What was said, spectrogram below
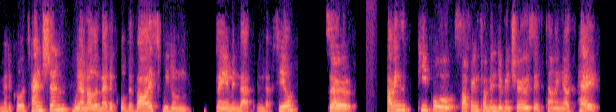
medical attention. We are not a medical device. We don't claim in that in that field. So having people suffering from endometriosis telling us, hey,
